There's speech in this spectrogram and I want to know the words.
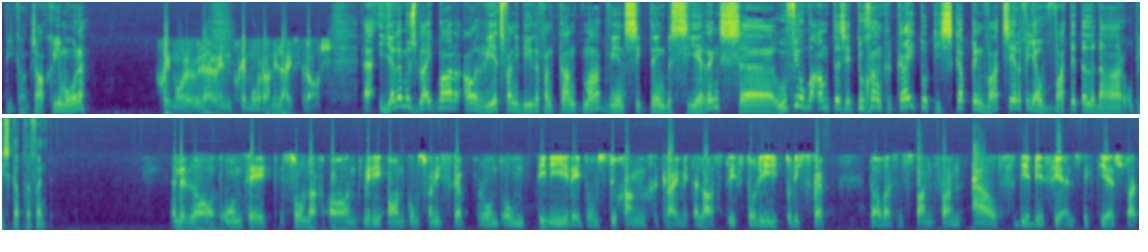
Peacock. Jacques, goeiemôre. Goeiemôre Oudo en goeiemôre aan die luisteraars. Uh, julle moes blykbaar al reeds van die diere van kant maak weens siekte en beserings. Uh, hoeveel beamptes het toegang gekry tot die skip en wat sê hulle vir jou wat het hulle daar op die skip gevind? Inderdaad, ons het Sondag aand met die aankoms van die skip rondom 10:00 het ons toegang gekry met 'n lasbrief tot die tot die skip daar was 'n span van 11 DBV inspekteurs wat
